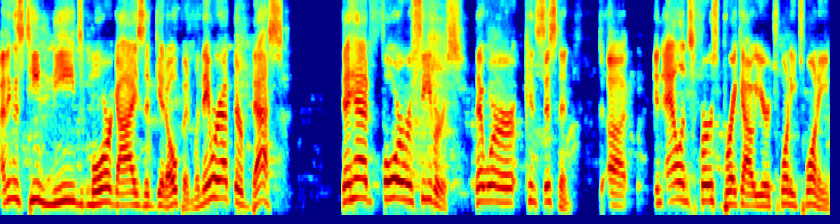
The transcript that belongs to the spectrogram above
I think this team needs more guys that get open. When they were at their best, they had four receivers that were consistent. Uh, in Allen's first breakout year, 2020,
